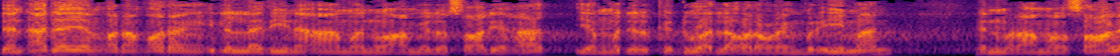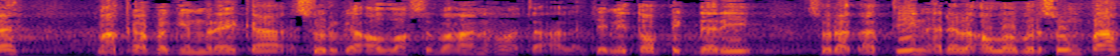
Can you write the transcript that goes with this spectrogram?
Dan ada yang orang-orang yang illalladzina amanu amilu salihat yang model kedua adalah orang-orang yang beriman dan beramal saleh maka bagi mereka surga Allah Subhanahu wa taala. Jadi topik dari surat At-Tin adalah Allah bersumpah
